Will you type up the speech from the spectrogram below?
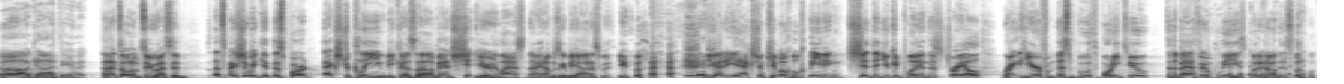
Oh god damn it! And I told him too. I said, "Let's make sure we get this part extra clean because uh, a man shit here last night." I'm just gonna be honest with you. if you got any extra chemical cleaning shit that you can put in this trail right here from this booth 42 to the bathroom, please put it on this little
